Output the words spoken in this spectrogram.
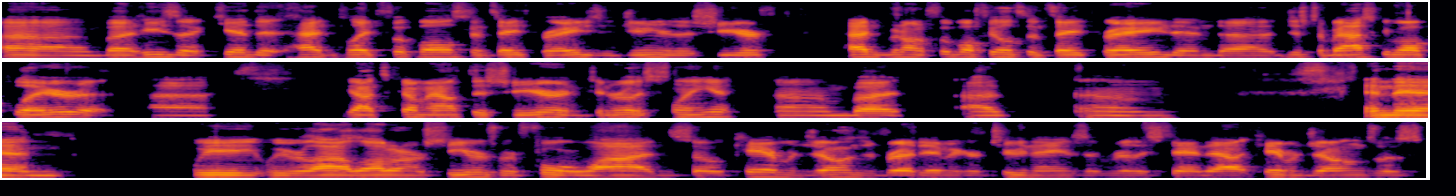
Um, but he's a kid that hadn't played football since eighth grade. He's a junior this year. Hadn't been on a football field since eighth grade, and uh, just a basketball player. That, uh, got to come out this year and can really sling it. Um, but I, um, and then we we rely a lot on our receivers. We're four wide, and so Cameron Jones and Brett Emig are two names that really stand out. Cameron Jones was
